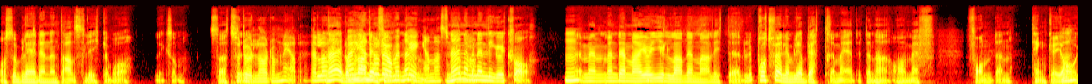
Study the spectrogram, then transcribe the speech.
och så blev den inte alls lika bra. Liksom. Så, att, Så då la de ner det? Eller Nej, de vad händer då med nej. pengarna? nej, nej, har? men den ligger ju kvar. Mm. Men, men denna, jag gillar denna lite, portföljen blir bättre med den här AMF-fonden, tänker jag. Mm.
